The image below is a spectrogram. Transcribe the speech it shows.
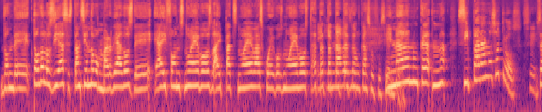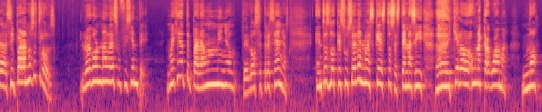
donde todos los días están siendo bombardeados de iPhones nuevos, iPads nuevas, juegos nuevos, ta, Y- ta, y ta, ta, nada ta, es ta. nunca suficiente. Y nada nunca, na- sí para nosotros. Sí. O sea, sí para nosotros. Luego nada es suficiente. Imagínate para un niño de 12, 13 años. Entonces lo que sucede no es que estos estén así, ay, quiero una caguama. No,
